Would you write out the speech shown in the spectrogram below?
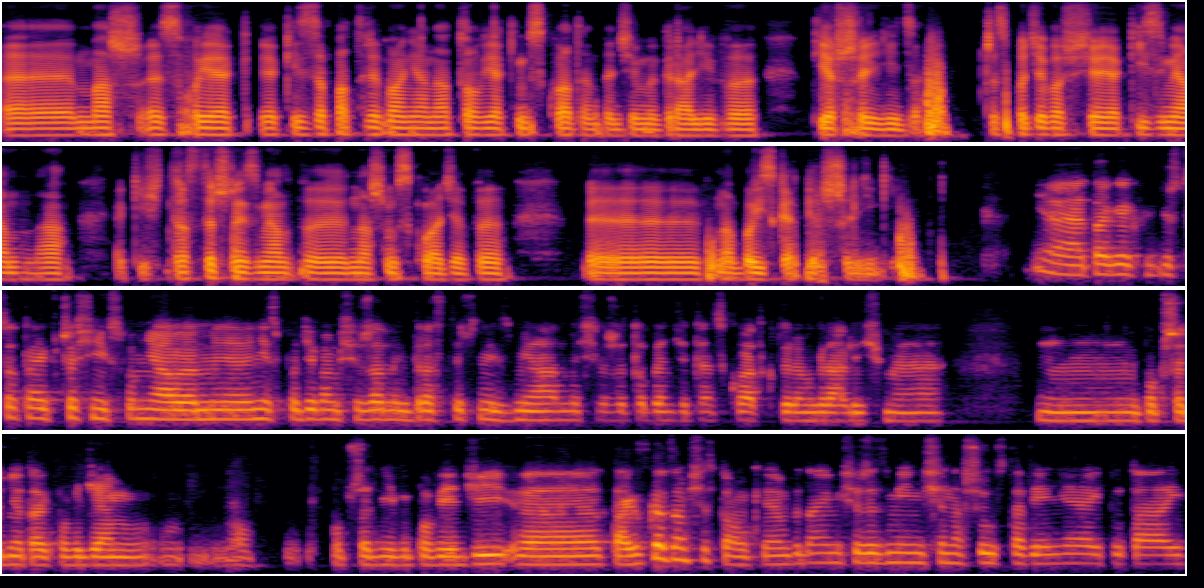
e, masz e, swoje jak- jakieś zapatrywania na to, jakim składem będziemy grali w pierwszej lidze? Czy spodziewasz się jakichś zmian, na, jakichś drastycznych zmian w naszym składzie w, na boiskach pierwszej ligi? Nie, tak jak tak jak wcześniej wspomniałem, nie, spodziewam się żadnych drastycznych zmian. Myślę, że to będzie ten skład, którym graliśmy poprzednio, tak jak powiedziałem no, w poprzedniej wypowiedzi. E, tak, zgadzam się z Tomkiem. Wydaje mi się, że zmieni się nasze ustawienie i tutaj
